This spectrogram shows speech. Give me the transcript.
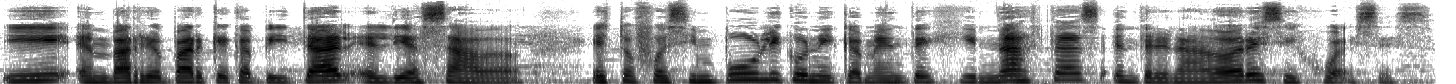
y en Barrio Parque Capital el día sábado. Esto fue sin público, únicamente gimnastas, entrenadores y jueces.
